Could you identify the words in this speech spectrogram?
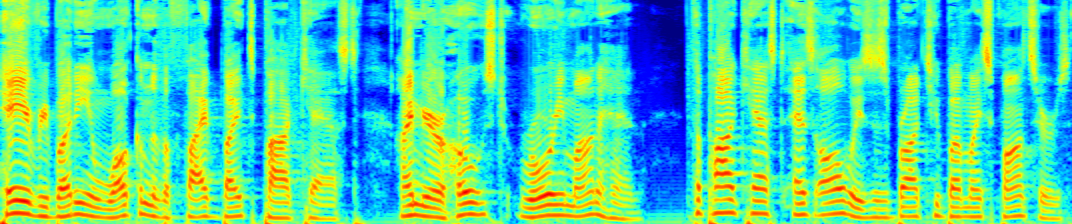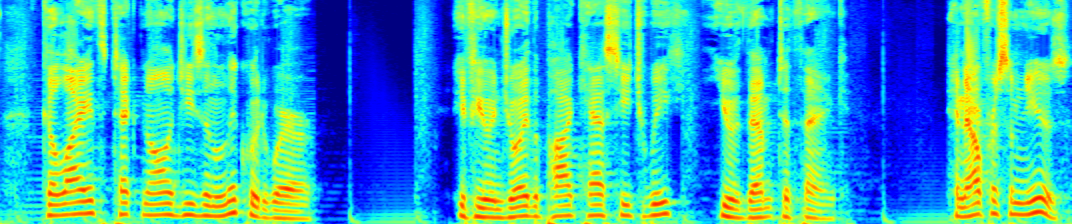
Hey, everybody, and welcome to the Five Bytes Podcast. I'm your host, Rory Monahan. The podcast, as always, is brought to you by my sponsors, Goliath Technologies and Liquidware. If you enjoy the podcast each week, you have them to thank. And now for some news.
